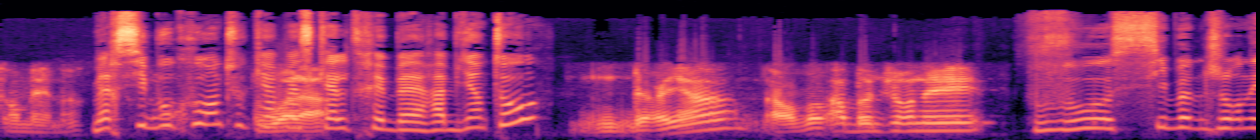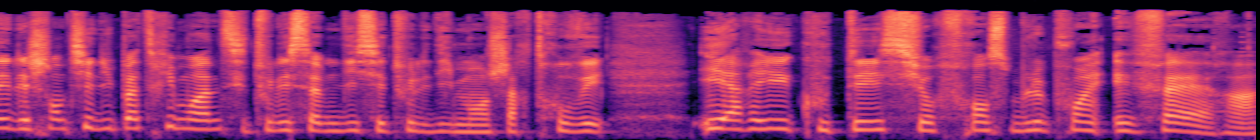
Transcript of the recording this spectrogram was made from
quand même. Hein. Merci beaucoup en tout cas Pascal Trébert. À bientôt. De rien. Au revoir. Bonne journée. Vous aussi, bonne journée. Les chantiers du patrimoine, c'est tous les samedis, c'est tous les dimanches à retrouver et à réécouter sur francebleu.fr.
